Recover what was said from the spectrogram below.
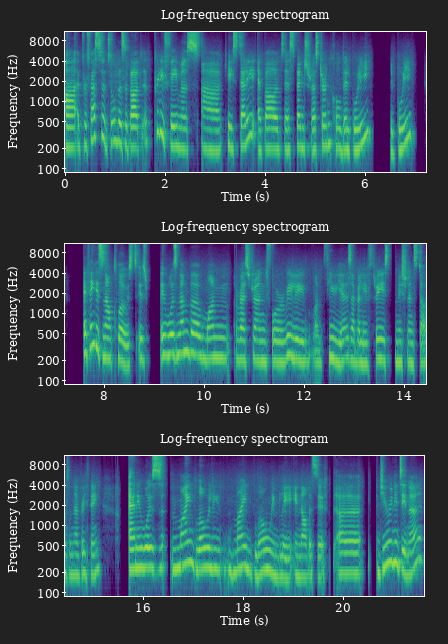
uh, a professor told us about a pretty famous uh, case study about a Spanish restaurant called El Bulli. El Bulli. I think it's now closed. It's it was number one restaurant for really a few years, I believe, three Michelin stars and everything. And it was mind-blowingly, mind-blowingly innovative. Uh, during a dinner,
